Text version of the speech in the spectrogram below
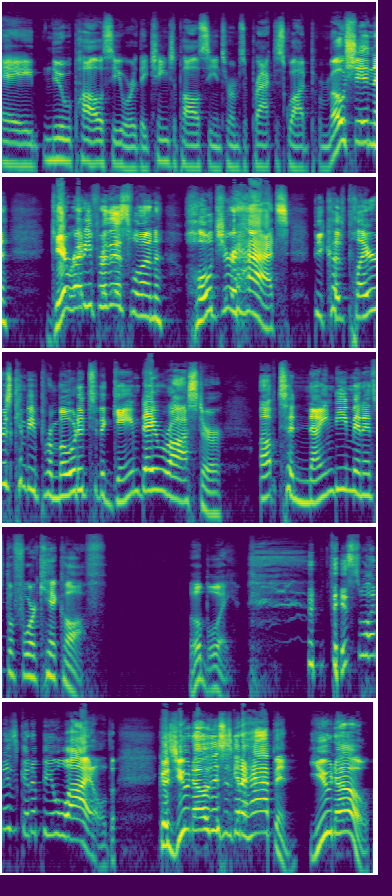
a new policy, or they changed the policy in terms of practice squad promotion. Get ready for this one. Hold your hats because players can be promoted to the game day roster up to 90 minutes before kickoff. Oh boy. this one is going to be wild because you know this is going to happen. You know.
